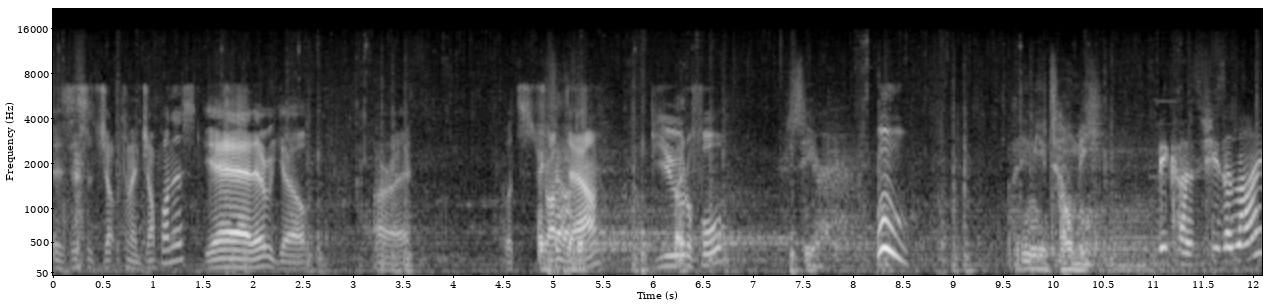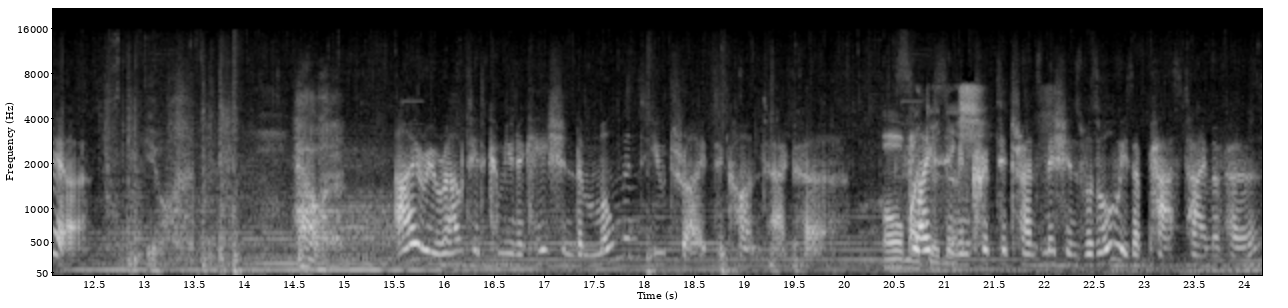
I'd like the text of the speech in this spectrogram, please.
Is this a jump? Can I jump on this? Yeah, there we go. All right. Let's drop down. it. Beautiful. Cere, Woo! why didn't you tell me? Because she's a liar. You. How? I rerouted communication the moment you tried to contact her. Oh my Slicing goodness. encrypted transmissions was always a pastime of hers.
